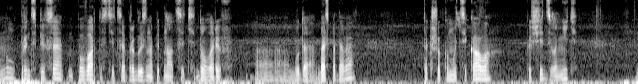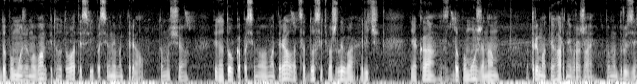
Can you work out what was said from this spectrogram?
Ну, в принципі, все. По вартості це приблизно 15 доларів е, буде без ПДВ. Так що, кому цікаво, пишіть, дзвоніть. Допоможемо вам підготувати свій посівний матеріал. Тому що підготовка посівного матеріалу це досить важлива річ, яка допоможе нам отримати гарний врожай. Тому, друзі,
